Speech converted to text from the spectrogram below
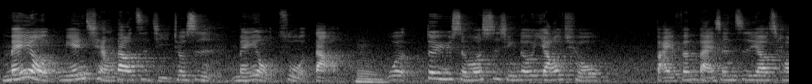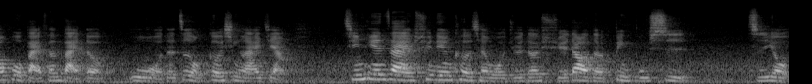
没有勉强到自己，就是没有做到。嗯，我对于什么事情都要求百分百，甚至要超过百分百的，我的这种个性来讲，今天在训练课程，我觉得学到的并不是。只有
